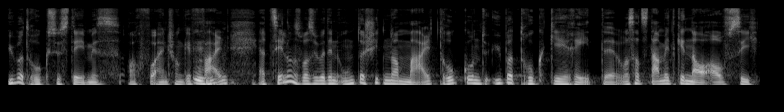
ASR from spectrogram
Überdrucksystem ist auch vorhin schon gefallen. Mhm. Erzähl uns was über den Unterschied Normaldruck und Überdruckgeräte. Was hat es damit genau auf sich?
